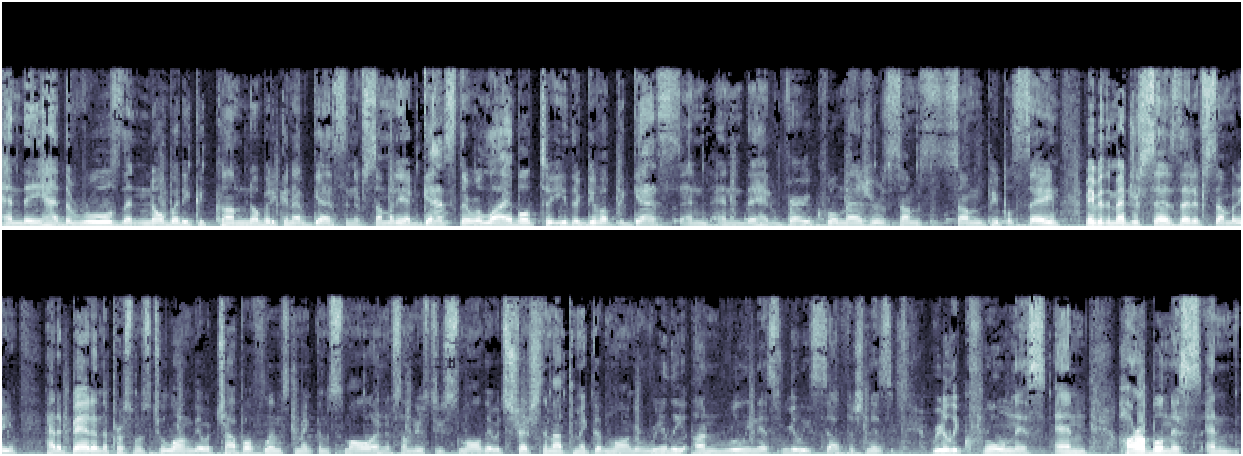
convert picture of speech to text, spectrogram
and they had the rules that nobody could come, nobody could have guests, and if somebody had guests, they were liable to either give up the guests, and, and they had very cruel measures. Some some people say, maybe the measure says that if somebody had a bed and the person was too long, they would chop off limbs to make them smaller, and if somebody was too small, they would stretch them out to make them longer. Really unruliness, really selfishness, really cruelness, and horribleness, and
